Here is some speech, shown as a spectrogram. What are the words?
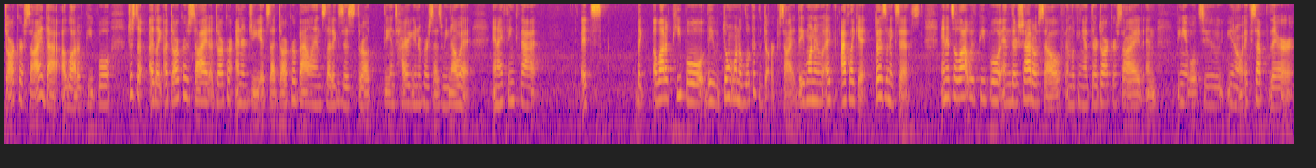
darker side that a lot of people just a, like a darker side a darker energy it's that darker balance that exists throughout the entire universe as we know it. And i think that it's like a lot of people they don't want to look at the dark side. They want to act like it doesn't exist. And it's a lot with people and their shadow self and looking at their darker side and being able to you know accept their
